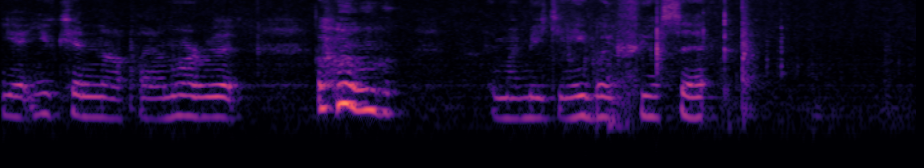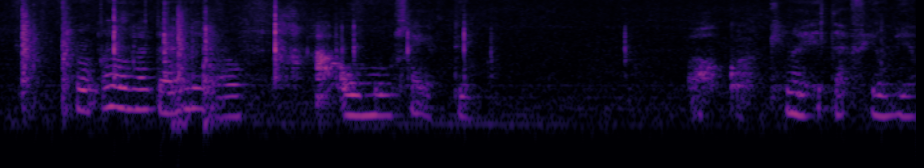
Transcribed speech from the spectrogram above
Yeah, you cannot play on Orbit. Am I making anybody feel sick? I don't have to end it now. I almost have to. Oh god, can I hit that field wheel?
